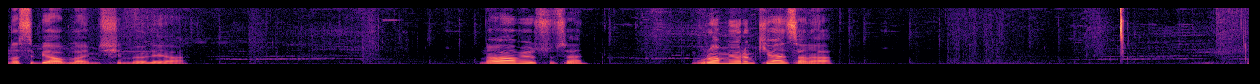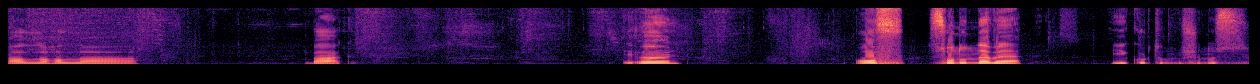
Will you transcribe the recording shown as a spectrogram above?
nasıl bir avlaymışsın böyle ya? Ne yapıyorsun sen? Vuramıyorum ki ben sana. Allah Allah. Bak. E öl. Of. Sonunda be. İyi kurtulmuşsunuz.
